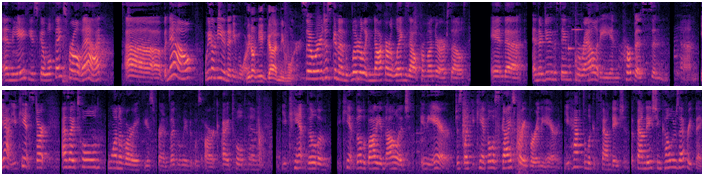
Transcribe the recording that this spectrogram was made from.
And the atheists go, well, thanks for all that, uh, but now we don't need it anymore. We don't need God anymore. So we're just gonna literally knock our legs out from under ourselves, and uh, and they're doing the same with morality and purpose, and um, yeah, you can't start. As I told one of our atheist friends, I believe it was Ark. I told him, you can't build a you can't build a body of knowledge in the air, just like you can't build a skyscraper in the air. You have to look at the foundation. The foundation colors everything.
